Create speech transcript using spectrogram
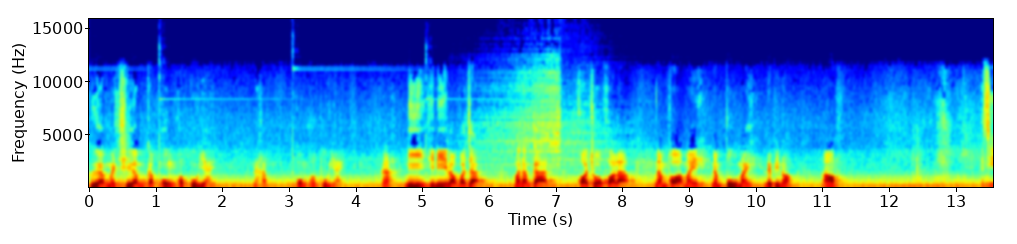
พื่อมาเชื่อมกับองค์พ่อปู่ใหญ่นะครับ องค์พ่อปู่ใหญ่นะนี่ทีนี้เราก็จะมาทำการขอโชคขอลาบน้ำพ่อไม่น้ำปูไม่เด้อพี่น้องเอาสิ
